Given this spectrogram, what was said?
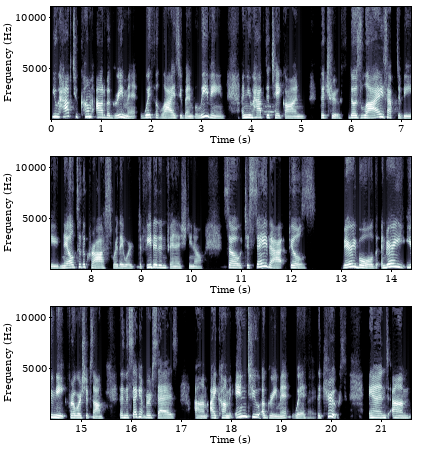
you have to come out of agreement with the lies you've been believing and you have to take on the truth those lies have to be nailed to the cross where they were defeated and finished you know so to say that feels very bold and very unique for a worship song. Then the second verse says, um, I come into agreement with right. the truth. And um,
